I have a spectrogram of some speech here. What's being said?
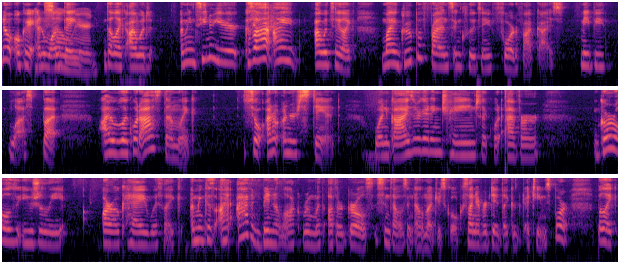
No, okay, and It's one so thing weird. that like I would I mean senior year cuz I, I I would say like my group of friends includes maybe 4 to 5 guys, maybe less, but I like would ask them like so I don't understand when guys are getting changed like whatever girls usually are okay with like I mean cuz I, I haven't been in a locker room with other girls since I was in elementary school cuz I never did like a, a team sport, but like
